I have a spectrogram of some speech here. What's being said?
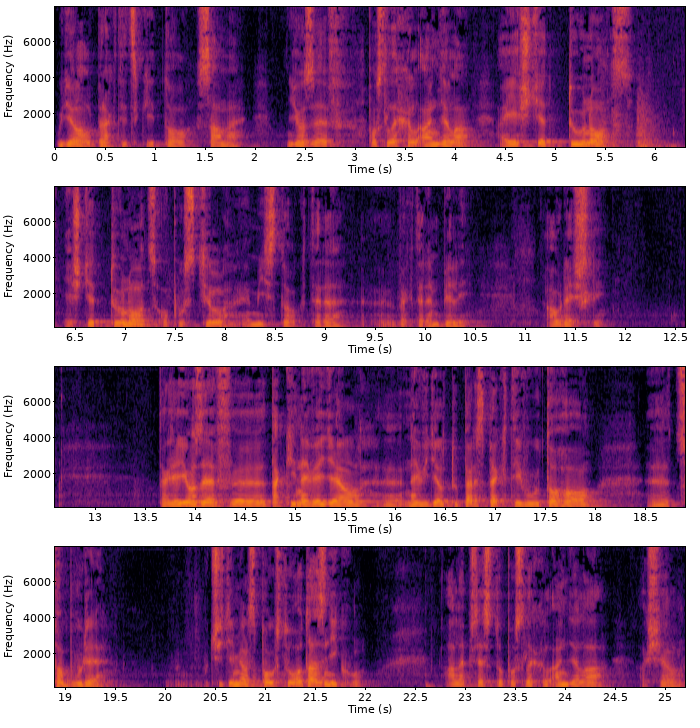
udělal prakticky to samé. Jozef poslechl anděla a ještě tu noc, ještě tu noc opustil místo, které, eh, ve kterém byli a odešli. Takže Jozef eh, taky nevěděl, eh, neviděl tu perspektivu toho, eh, co bude. Určitě měl spoustu otazníků, ale přesto poslechl anděla a šel.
